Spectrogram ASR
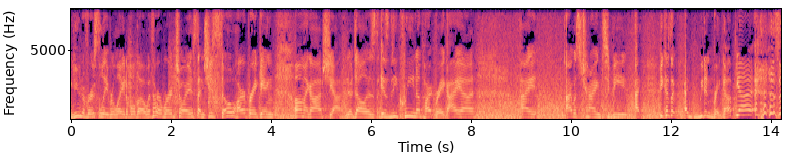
universally relatable though with her word choice, and she's so heartbreaking. Oh my gosh, yeah, Adele is is the queen of heartbreak. I uh, I I was trying to be I, because I, I, we didn't break up yet, so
